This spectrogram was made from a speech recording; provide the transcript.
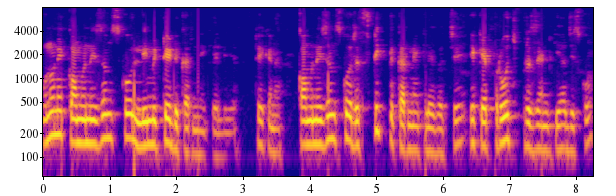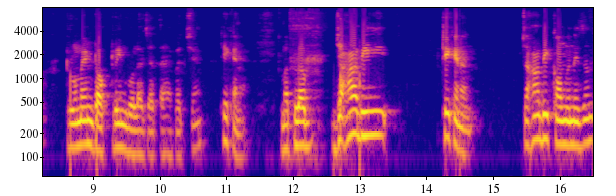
उन्होंने कम्युनिज्म्स को लिमिटेड करने के लिए, ठीक है ना? कम्युनिज्म्स को रिस्ट्रिक्ट करने के लिए बच्चे एक अप्रोच प्रेजेंट किया, जिसको ट्रूमैन डॉक्ट्रिन बोला जाता है बच्चे। ठीक है ना? मतलब जहाँ भी ठीक है ना? जहाँ भी कॉम्युनिज्म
